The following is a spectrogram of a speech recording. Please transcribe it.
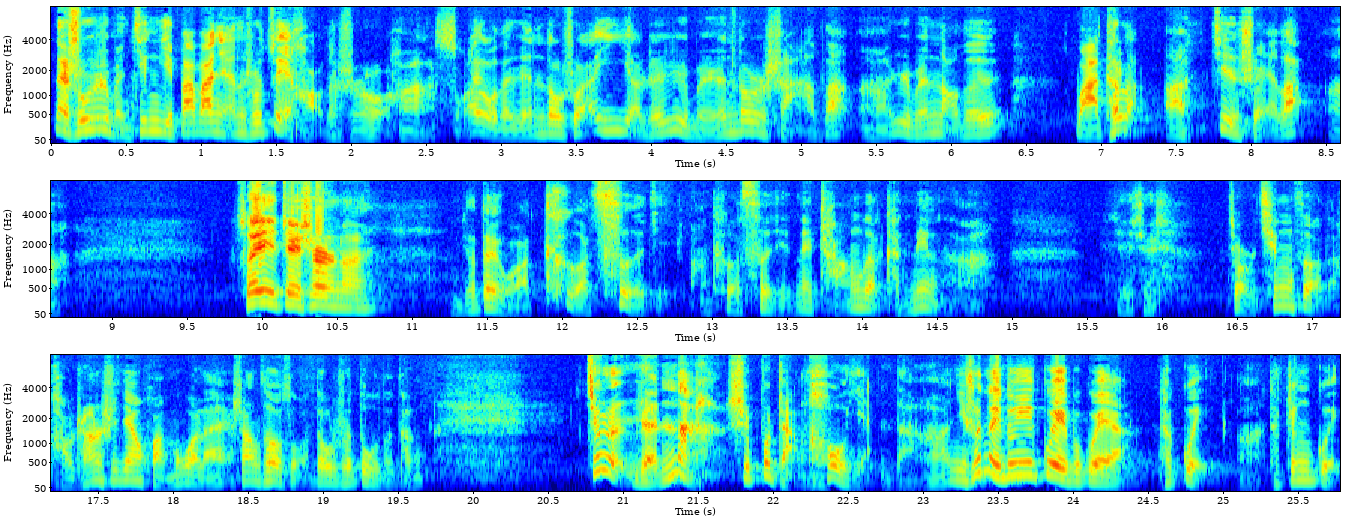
那时候日本经济八八年的时候最好的时候哈，所有的人都说：“哎呀，这日本人都是傻子啊，日本人脑子瓦特了啊，进水了啊。”所以这事儿呢，你就对我特刺激啊，特刺激，那肠子肯定啊，就就。就是青色的，好长时间缓不过来，上厕所都是肚子疼。就是人呐，是不长后眼的啊！你说那东西贵不贵啊？它贵啊，它真贵，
